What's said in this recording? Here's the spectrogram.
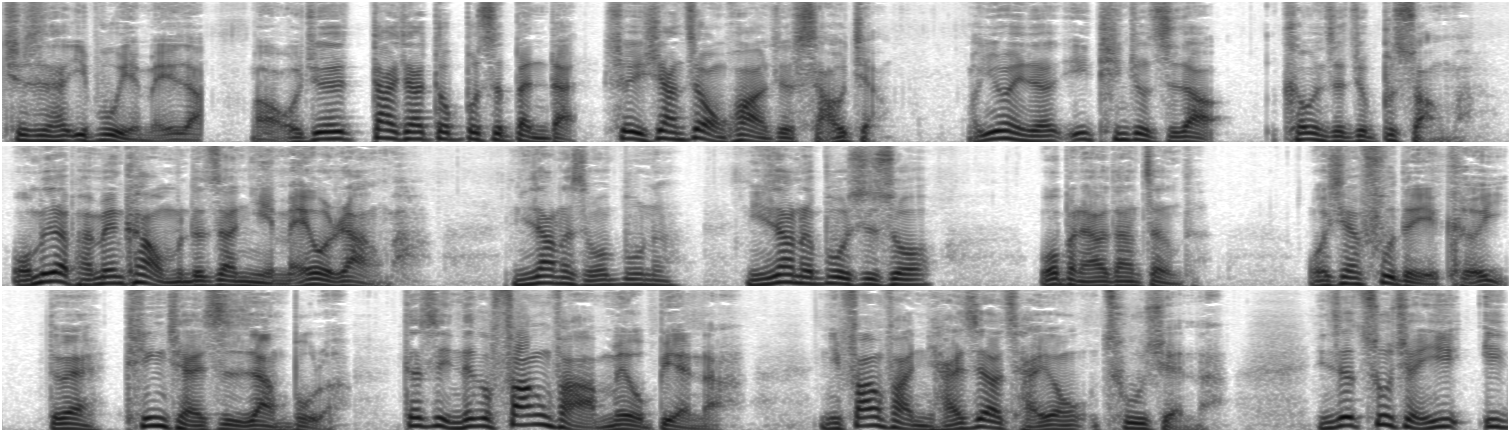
其实他一步也没让啊。我觉得大家都不是笨蛋，所以像这种话就少讲，因为呢一听就知道柯文哲就不爽嘛。我们在旁边看，我们都知道你没有让嘛，你让了什么步呢？你让的步是说。我本来要当正的，我现在副的也可以，对不对？听起来是让步了，但是你那个方法没有变呐、你方法你还是要采用初选呐、你这初选一一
